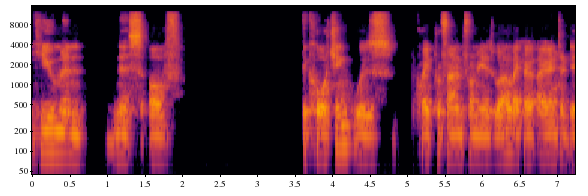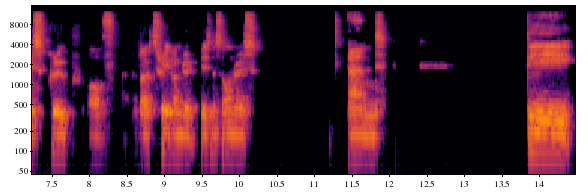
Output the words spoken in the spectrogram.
humanness of the coaching was quite profound for me as well. Like I, I entered this group of about 300 business owners and the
